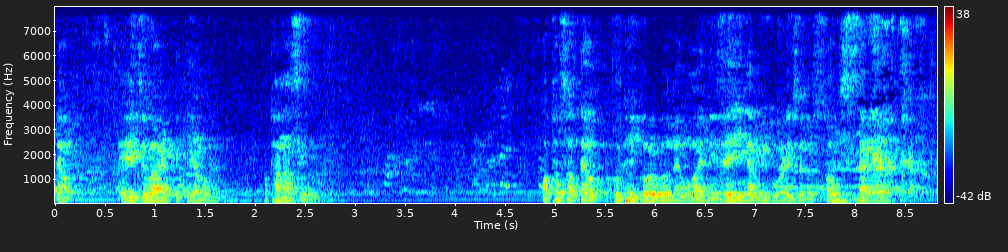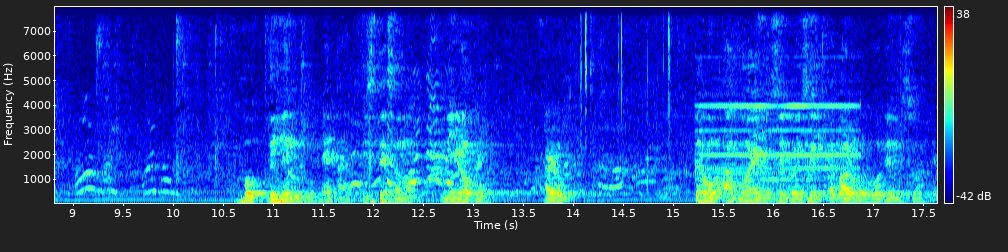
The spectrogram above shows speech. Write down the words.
তেওঁক এৰি যোৱাৰ কেতিয়াও কথা নাছিল অথচ তেওঁক সুখী কৰিবলৈ মই নিজেই নামি পৰিছিলোঁ স্বইচ্ছাৰে সুখবিহীন এটা ষ্টেচনত নীৰৱে। আৰু তেওঁ আগুৱাই গুচি গৈছিল এবাৰো উভতি নোচোৱাতে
